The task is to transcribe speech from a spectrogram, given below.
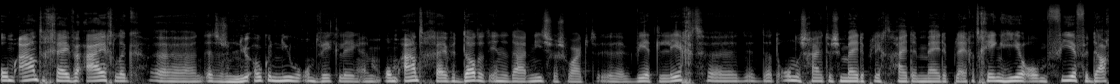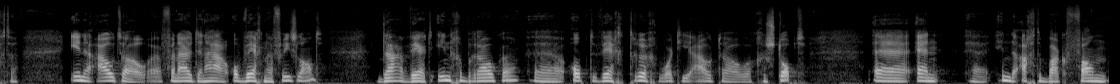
Om aan te geven eigenlijk, uh, het is nu ook een nieuwe ontwikkeling. En om aan te geven dat het inderdaad niet zo zwart-wit uh, ligt. dat onderscheid tussen medeplichtigheid en medepleeg. Het ging hier om vier verdachten in een auto vanuit Den Haag op weg naar Friesland. Daar werd ingebroken. Op de weg terug wordt die auto gestopt. En uh, in de achterbak van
